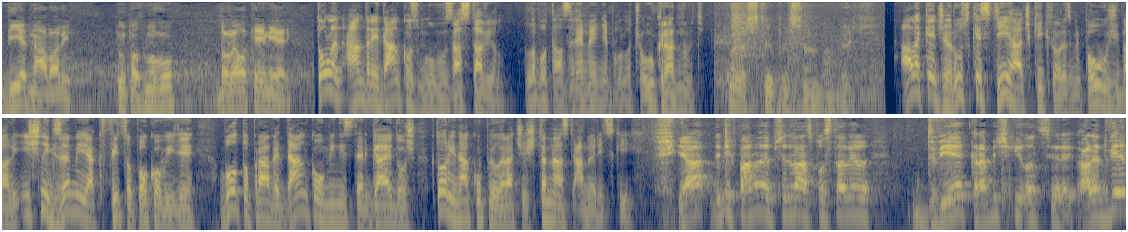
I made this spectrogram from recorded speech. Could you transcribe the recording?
vyjednávali túto zmluvu do veľkej miery. To len Andrej Danko zmluvu zastavil, lebo tam zrejme nebolo čo ukradnúť. What a stupid son of a bitch. Ale keďže ruské stíhačky, ktoré sme používali, išli k zemi jak Fico po covide, bol to práve Dankov minister Gajdoš, ktorý nakúpil radšej 14 amerických. Já, kdybych, pánové, před vás postavil dvě krabičky od syrek, ale dvě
